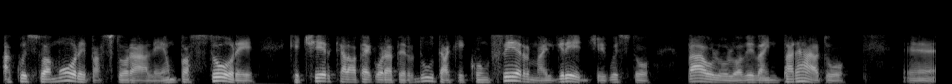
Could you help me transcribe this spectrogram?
ha questo amore pastorale, è un pastore che cerca la pecora perduta, che conferma il gregge, questo Paolo lo aveva imparato eh,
